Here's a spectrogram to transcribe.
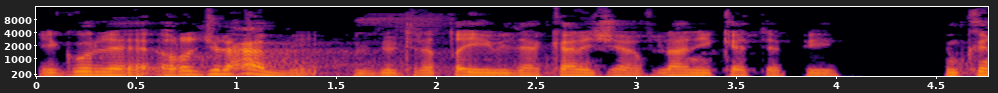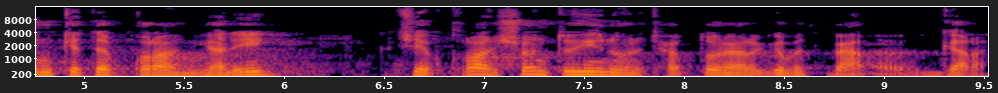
يقول رجل عامي. قلت له طيب إذا كان الشيخ الفلاني كتب فيه يمكن كتب قرآن. قال إيه؟ شيء قرآن شلون تهينون تحطون على رقبة بقرة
